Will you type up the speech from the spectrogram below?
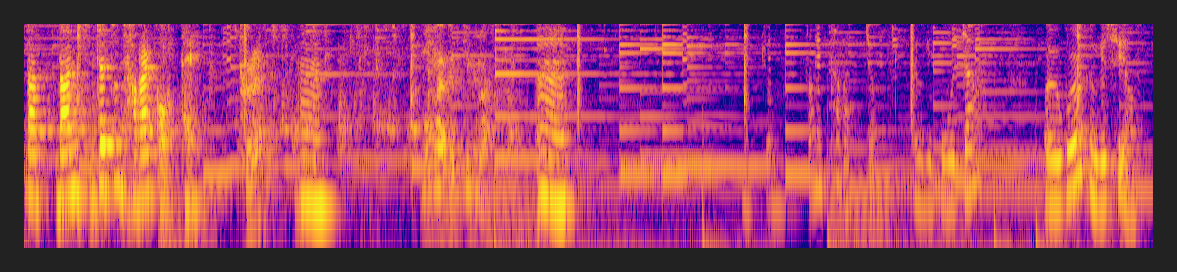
나, 난 진짜 좀 잘할 것 같아. 그래? 응. 뭔가 느낌이 왔어. 응. 좀 산타 같죠? 여기 모자, 얼굴, 여기 수염.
